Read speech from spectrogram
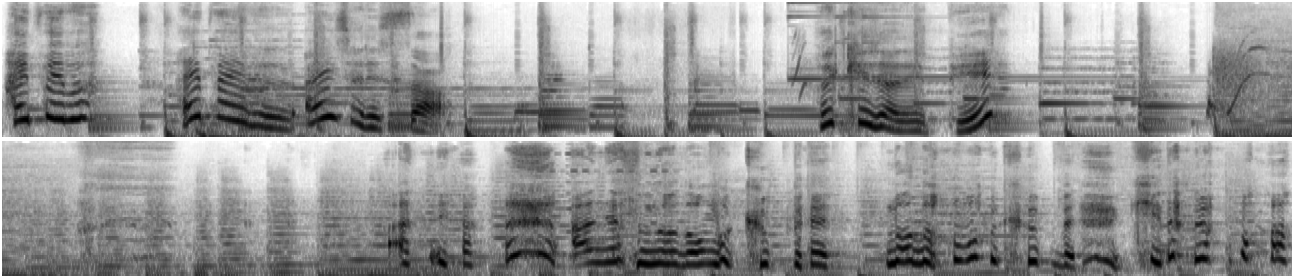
하이파이브. 하이파이브. 아이 잘했어. 왜 이렇게 잘해, 해피? 아니야, 아니야, 너 너무 급해. 너 너무 급해. 기다려봐.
